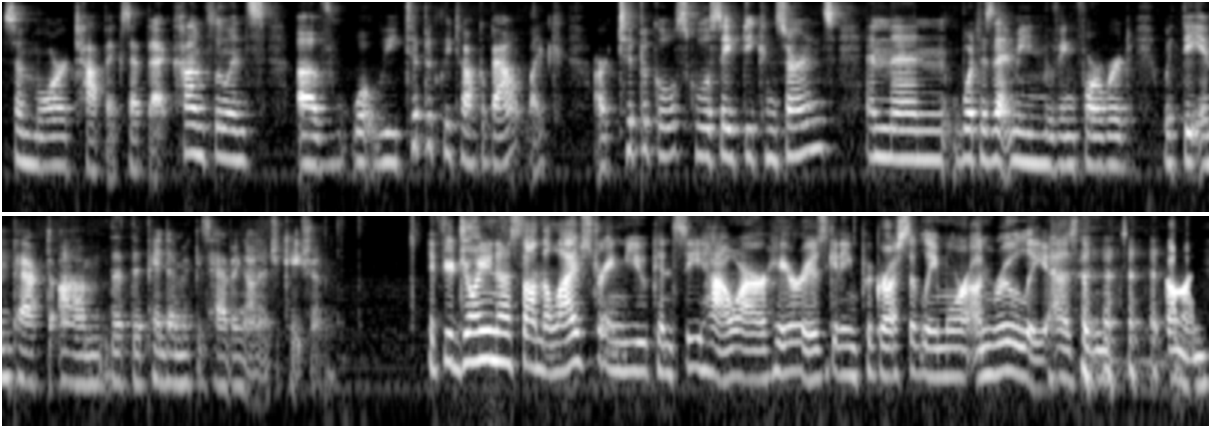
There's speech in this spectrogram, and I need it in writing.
some more topics at that confluence of what we typically talk about, like our typical school safety concerns, and then what does that mean moving forward with the impact um, that the pandemic is having on education. If you're joining us on the live stream, you can see how our hair is getting progressively more unruly as the weeks go on.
